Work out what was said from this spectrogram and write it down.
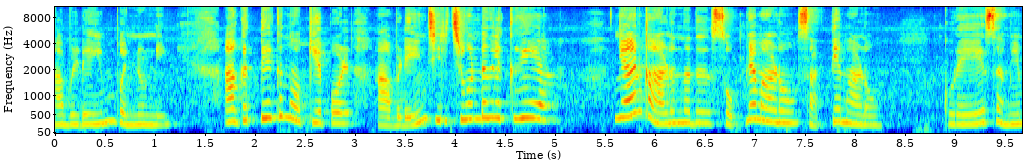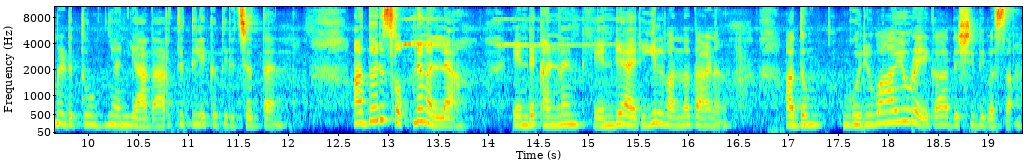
അവിടെയും പൊന്നുണ്ണി. അകത്തേക്ക് നോക്കിയപ്പോൾ അവിടെയും ചിരിച്ചുകൊണ്ട് നിൽക്കുകയാ. ഞാൻ കാണുന്നത് സ്വപ്നമാണോ സത്യമാണോ? കുറേ സമയമെടുത്തു ഞാൻ യാഥാർത്ഥ്യത്തിലേക്ക് തിരിച്ചെത്താൻ. അതൊരു സ്വപ്നമല്ല. എന്റെ കണ്ണൻ എന്റെ അരികിൽ വന്നതാണ്. അതും ഗുരുവായൂർ ഏകാദശി ദിവസം.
